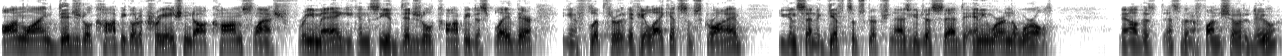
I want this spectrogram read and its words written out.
online digital copy, go to creation.com slash free mag. You can see a digital copy displayed there. You can flip through it. If you like it, subscribe. You can send a gift subscription, as you just said, to anywhere in the world. Now, this, this has been a fun show to do,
